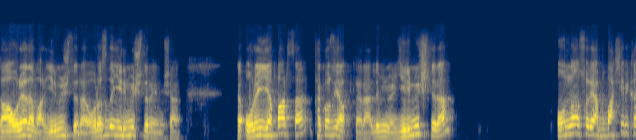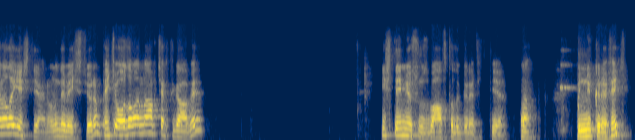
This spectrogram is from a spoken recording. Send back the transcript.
daha oraya da var 23 lira. Orası da 23 liraymış ha. Ya orayı yaparsa takozu yaptı herhalde bilmiyorum. 23 lira. Ondan sonra ya bu başka bir kanala geçti yani onu demek istiyorum. Peki o zaman ne yapacaktık abi? Hiç demiyorsunuz bu haftalık grafik diye. Ha. Günlük grafik.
